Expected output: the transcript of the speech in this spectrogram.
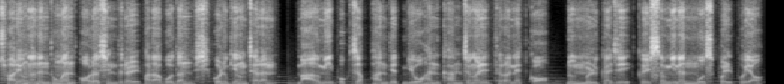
촬영하는 동안 어르신들을 바라보던 시골 경찰은 마음이 복잡한 듯 묘한 감정을 드러냈고 눈물까지 글썽이는 모습을 보여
